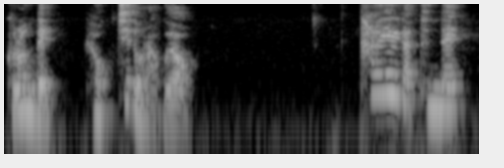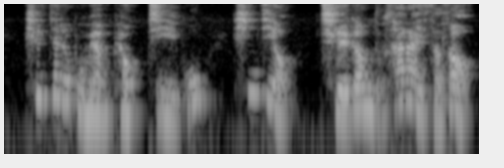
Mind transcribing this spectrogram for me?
그런데 벽지더라고요. 타일 같은데 실제로 보면 벽지이고 심지어 질감도 살아있어서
